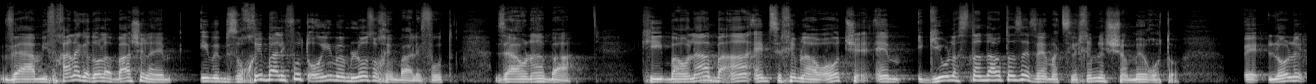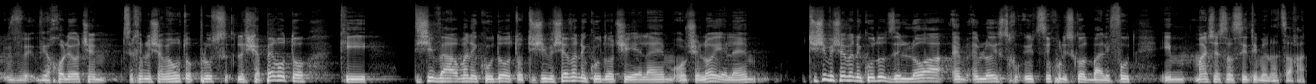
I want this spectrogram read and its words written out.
והמבחן הגדול הבא שלהם, אם הם זוכים באליפות או אם הם לא זוכים באליפות, זה העונה הבאה. כי בעונה הבאה הם צריכים להראות שהם הגיעו לסטנדרט הזה והם מצליחים לשמר אותו. אה, לא, ויכול להיות שהם צריכים לשמר אותו פלוס לשפר אותו, כי 94 נקודות או 97 נקודות שיהיה להם או שלא יהיה להם, 97 נקודות זה לא, הם, הם לא יצליחו- לזכות באליפות אם מנצ'סטר סיטי מנצחת.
